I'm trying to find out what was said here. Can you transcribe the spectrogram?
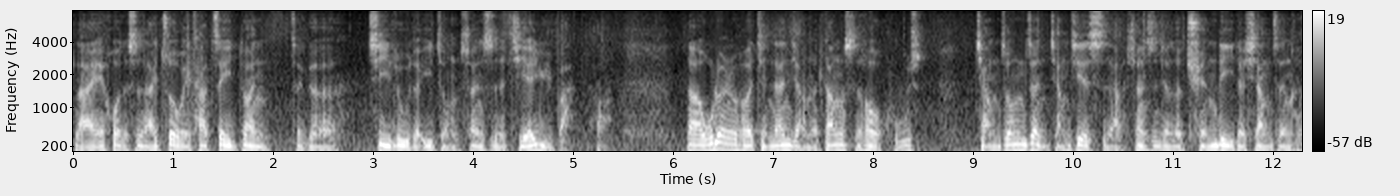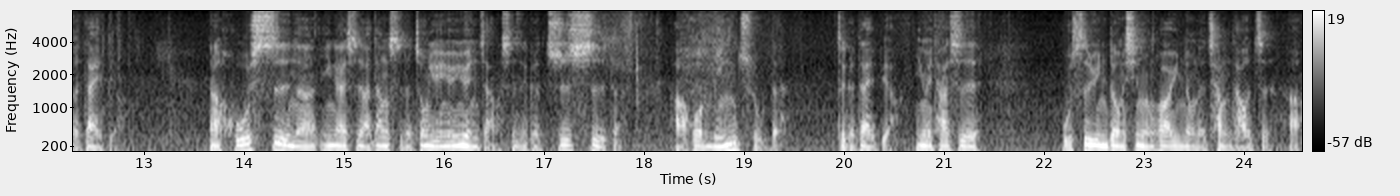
来或者是来作为他这一段这个记录的一种算是结语吧。啊那无论如何，简单讲呢，当时候胡蒋中正、蒋介石啊，算是叫做权力的象征和代表。那胡适呢，应该是啊当时的中研院院长，是这个知识的啊或民主的这个代表，因为他是五四运动、新文化运动的倡导者啊。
